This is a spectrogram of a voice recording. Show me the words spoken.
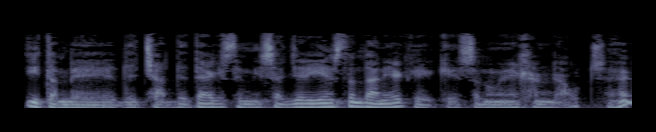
i també de xat de text, de missatgeria instantània que, que s'anomena Hangouts. Eh?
